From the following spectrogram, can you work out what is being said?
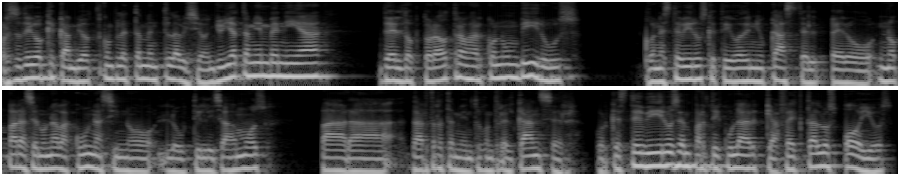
Por eso digo que cambió completamente la visión. Yo ya también venía del doctorado a trabajar con un virus, con este virus que te digo de Newcastle, pero no para hacer una vacuna, sino lo utilizábamos para dar tratamiento contra el cáncer. Porque este virus en particular que afecta a los pollos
